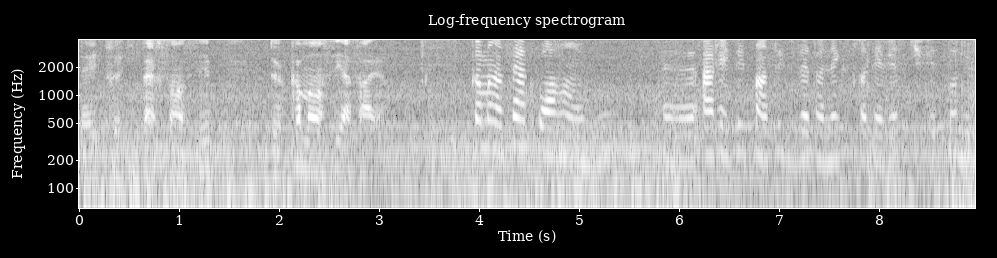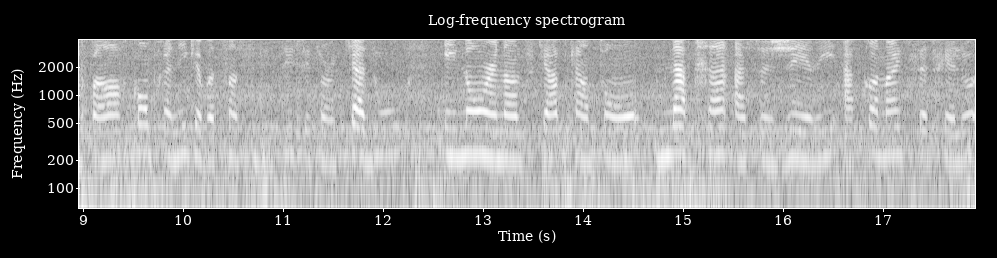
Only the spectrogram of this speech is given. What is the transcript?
d'être hypersensibles de commencer à faire? Commencez à croire en vous. Euh, arrêtez de penser que vous êtes un extraterrestre qui ne fait pas nulle part. Comprenez que votre sensibilité, c'est un cadeau et non un handicap quand on apprend à se gérer, à connaître ce trait-là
